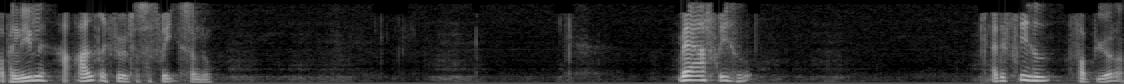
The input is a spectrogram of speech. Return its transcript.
Og Pernille har aldrig følt sig så fri som nu. Hvad er frihed? Er det frihed fra byrder?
